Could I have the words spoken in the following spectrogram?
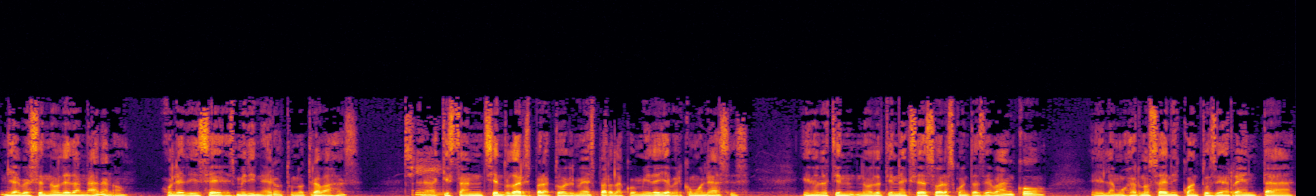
Y a veces no le da nada, ¿no? O le dice, es mi dinero, tú no trabajas. Sí. Aquí están 100 dólares para todo el mes, para la comida y a ver cómo le haces. Y no le tiene, no le tiene acceso a las cuentas de banco, eh, la mujer no sabe ni cuántos de renta,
